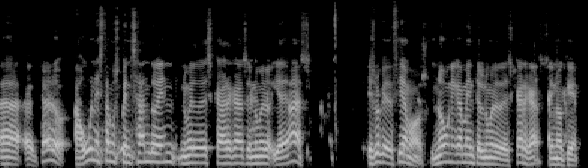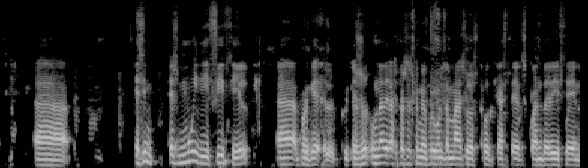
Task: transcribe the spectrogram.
ah, claro, aún estamos pensando en número de descargas, en número. Y además, es lo que decíamos, no únicamente el número de descargas, sino que ah, es, es muy difícil. Ah, porque, es una de las cosas que me preguntan más los podcasters cuando dicen,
